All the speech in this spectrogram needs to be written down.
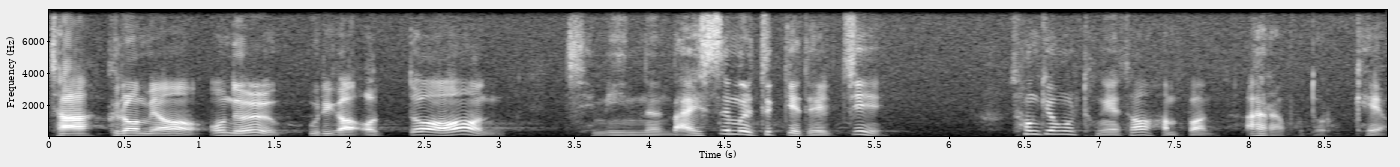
자, 그러면 오늘 우리가 어떤 재미있는 말씀을 듣게 될지 성경을 통해서 한번 알아보도록 해요.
